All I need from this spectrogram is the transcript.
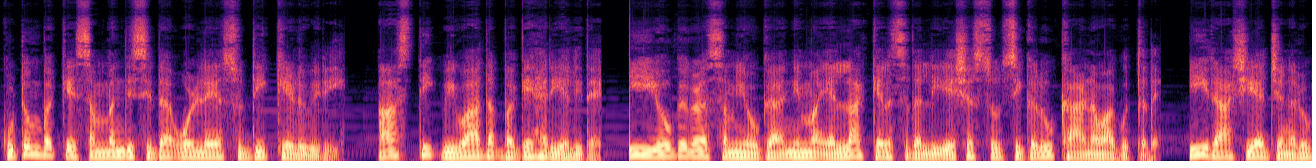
ಕುಟುಂಬಕ್ಕೆ ಸಂಬಂಧಿಸಿದ ಒಳ್ಳೆಯ ಸುದ್ದಿ ಕೇಳುವಿರಿ. ಆಸ್ತಿ ವಿವಾದ ಬಗೆಹರಿಯಲಿದೆ. ಈ ಯೋಗಗಳ ಸಂಯೋಗ ನಿಮ್ಮ ಎಲ್ಲಾ ಕೆಲಸದಲ್ಲಿ ಯಶಸ್ಸು ಸಿಗಲು ಕಾರಣವಾಗುತ್ತದೆ. ಈ ರಾಶಿಯ ಜನರು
